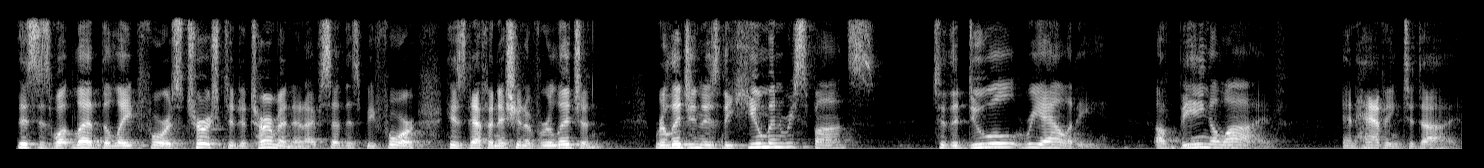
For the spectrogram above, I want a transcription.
This is what led the late Forrest Church to determine, and I've said this before, his definition of religion. Religion is the human response to the dual reality of being alive and having to die.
